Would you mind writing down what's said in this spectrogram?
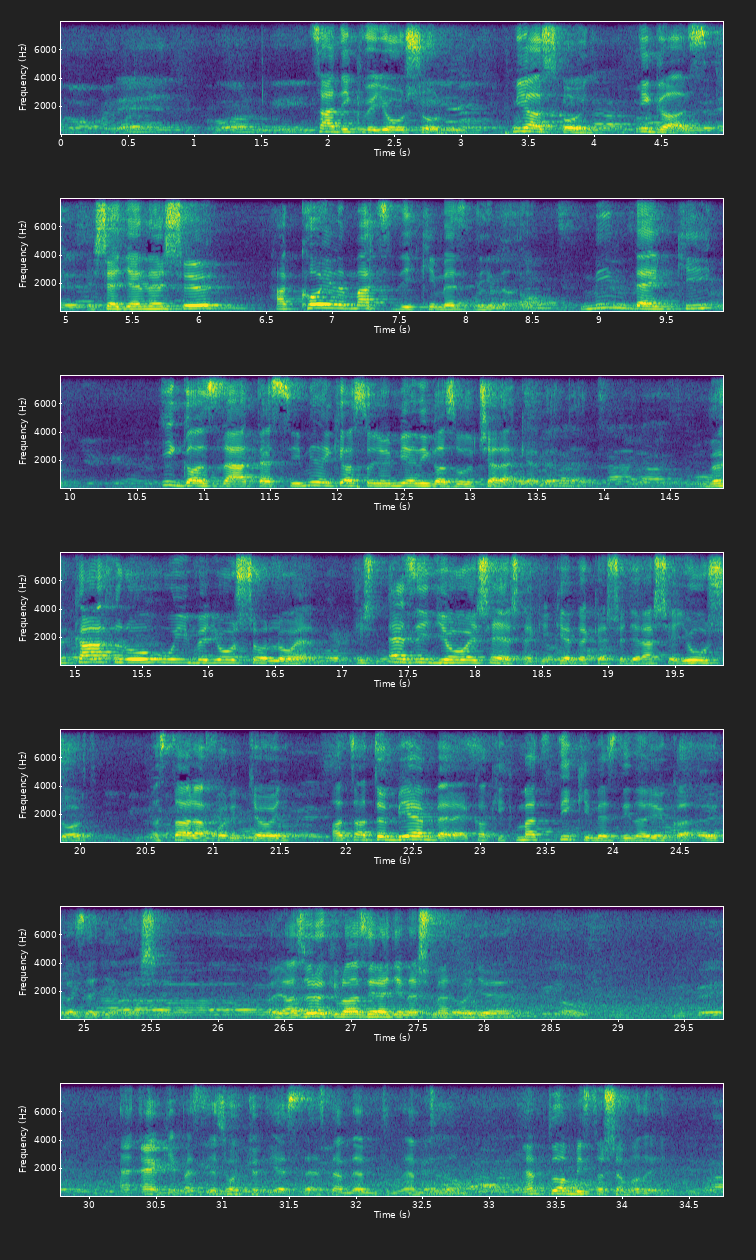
Szádikvő jósorú. Mi az, hogy igaz és egyeneső, Hakoil macdikim ez dinai. Mindenki igazzá teszi, mindenki azt mondja, hogy milyen igazul cselekedetet. Vekachro új vagy jósor lohem. És ez így jó és helyes neki. Érdekes, hogy a Rási a jósort, azt arra fordítja, hogy az a többi emberek, akik macdikim ez dinai, ők, a, ők az egyenesek. Az örökkével azért egyenes, mert hogy e- elképesztő, hogy hogy köti ezt, ezt nem, nem, nem tudom. Nem tudom biztosan mondani.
